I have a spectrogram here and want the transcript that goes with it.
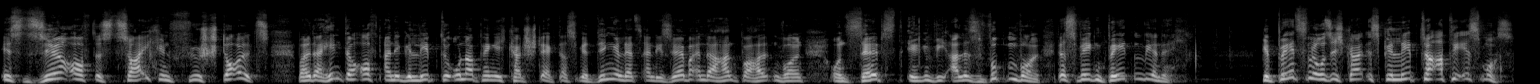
ist sehr oft das Zeichen für Stolz, weil dahinter oft eine gelebte Unabhängigkeit steckt, dass wir Dinge letztendlich selber in der Hand behalten wollen und selbst irgendwie alles wuppen wollen. Deswegen beten wir nicht. Gebetslosigkeit ist gelebter Atheismus.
